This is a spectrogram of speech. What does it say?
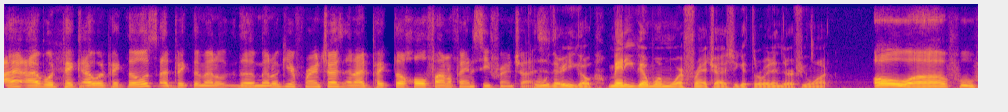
I, I would pick. I would pick those. I'd pick the metal, the Metal Gear franchise, and I'd pick the whole Final Fantasy franchise. Ooh, there you go, Manny. You get one more franchise. You could throw it in there if you want. Oh, uh, whew,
